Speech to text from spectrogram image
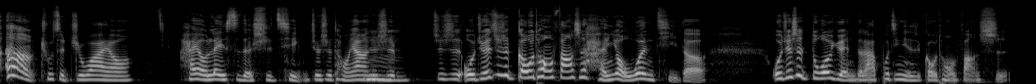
除此之外哦，还有类似的事情，就是同样就是、嗯、就是我觉得就是沟通方式很有问题的。我觉得是多元的啦，不仅仅是沟通方式，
